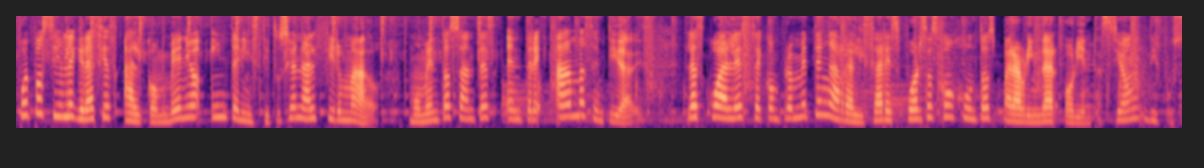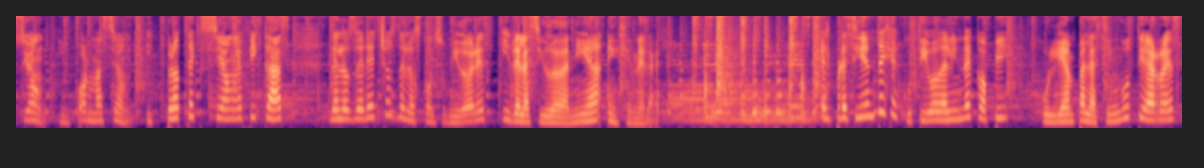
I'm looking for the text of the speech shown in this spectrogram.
fue posible gracias al convenio interinstitucional firmado momentos antes entre ambas entidades, las cuales se comprometen a realizar esfuerzos conjuntos para brindar orientación, difusión, información y protección eficaz de los derechos de los consumidores y de la ciudadanía en general. El presidente ejecutivo del Indecopi, Julián Palacín Gutiérrez,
